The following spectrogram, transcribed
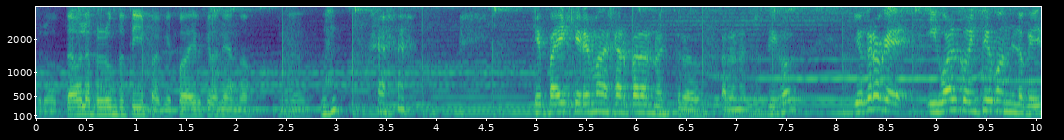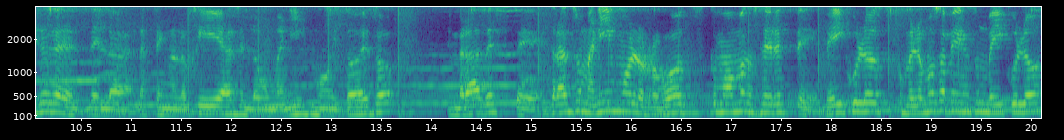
pero te hago la pregunta a ti para que pueda ir quedaneando. ¿Qué país queremos dejar para nuestros, para nuestros hijos? Yo creo que igual coincido con lo que dices de, las tecnologías, el humanismo y todo eso. En verdad, este, transhumanismo, los robots, cómo vamos a hacer este, vehículos, como el Homo sapiens es un vehículo,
